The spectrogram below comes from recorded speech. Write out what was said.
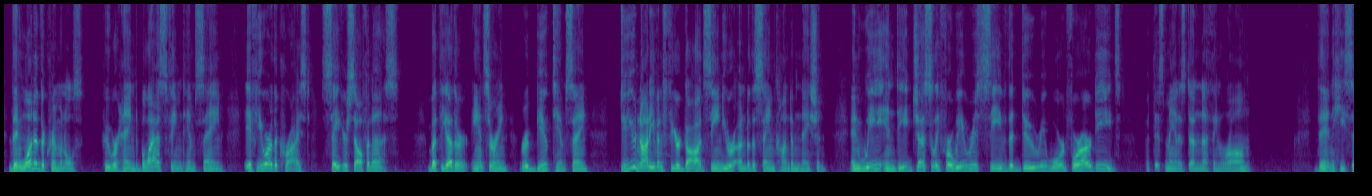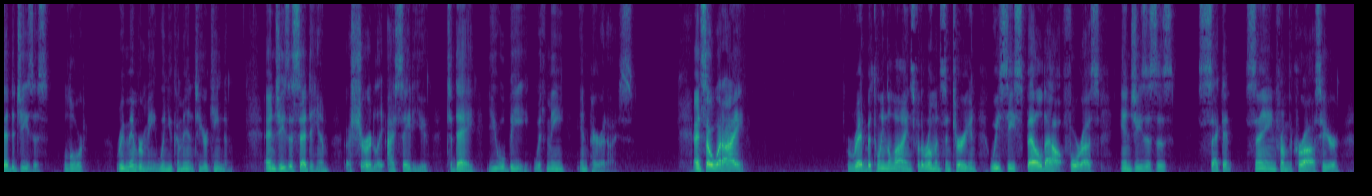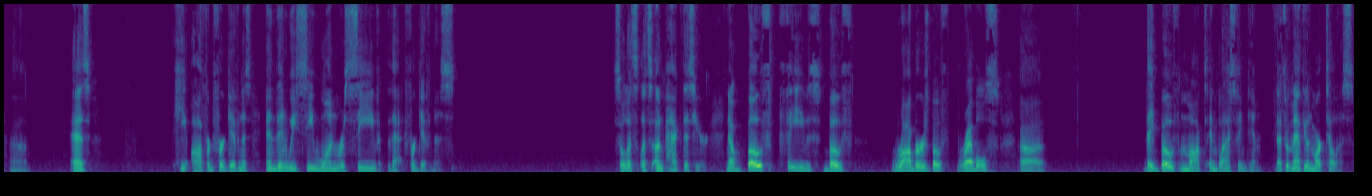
Then one of the criminals who were hanged blasphemed him, saying, If you are the Christ, save yourself and us. But the other, answering, rebuked him, saying, Do you not even fear God, seeing you are under the same condemnation? And we indeed justly, for we receive the due reward for our deeds. But this man has done nothing wrong. Then he said to Jesus, Lord, remember me when you come into your kingdom. And Jesus said to him, Assuredly, I say to you, today you will be with me in paradise. And so, what I read between the lines for the Roman centurion, we see spelled out for us in Jesus's second saying from the cross here uh, as he offered forgiveness and then we see one receive that forgiveness. So let's let's unpack this here. Now both thieves, both robbers, both rebels, uh, they both mocked and blasphemed him. That's what Matthew and Mark tell us.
